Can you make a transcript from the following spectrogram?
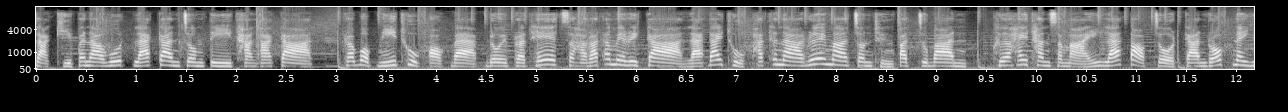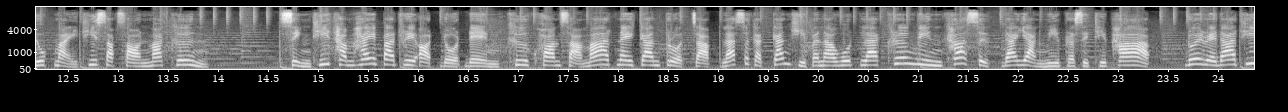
จากขีปนาวุธ และการโจมตีทางอากาศ ระบบนี้ถูกออกแบบโดยประเทศสหรัฐอเมริกา และได้ถูกพัฒนาเรื่อยมาจนถึงปัจจุบัน เพื่อให้ทันสมัยและตอบโจทย์การรบในยุคใหม่ที่ซับซ้อนมากขึ้น สิ่งที่ทำให้ปาทริออตโดดเด่น คือความสามารถในการตรวจจับและสกัดกั้นขีปนาวุธและเครื่องบินฆ่าศึกได้อย่างมีประสิทธิภาพ ด้วยเรดาร์ที่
